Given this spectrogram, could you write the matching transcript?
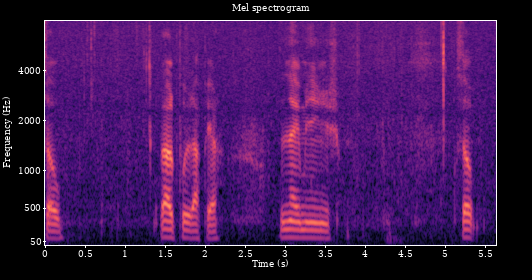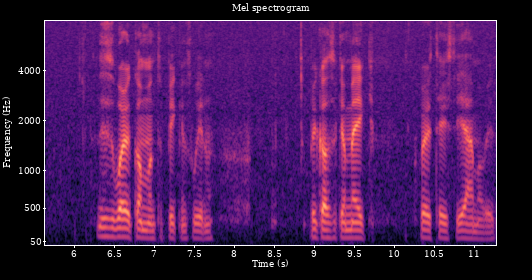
So, but I'll put it up here. The name in English. So, this is very common to pick in Sweden because you can make very tasty yam of it.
